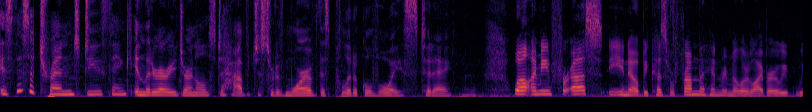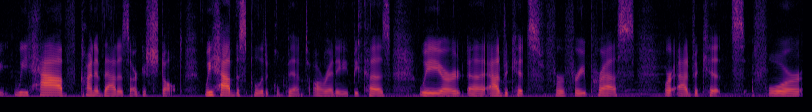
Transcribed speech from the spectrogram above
is this a trend, do you think, in literary journals to have just sort of more of this political voice today? Well, I mean, for us, you know, because we're from the Henry Miller Library, we, we, we have kind of that as our gestalt. We have this political bent already because we are uh, advocates for free press. We're advocates for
